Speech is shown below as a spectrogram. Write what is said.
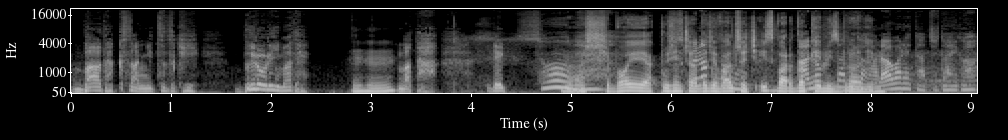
バーダックさんに続きブロリーまで Mhm. またレ そう No, ね aż się boję, jak później trzeba będzie walczyć i z あの Bardokiem, 二 i z 人 Brolim. が現れた時代が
